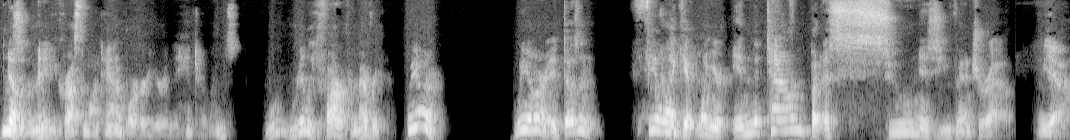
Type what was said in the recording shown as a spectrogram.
No. So the minute you cross the Montana border, you're in the hinterlands. We're really far from everything. We are. We are. It doesn't feel like it when you're in the town, but as soon as you venture out. Yeah,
